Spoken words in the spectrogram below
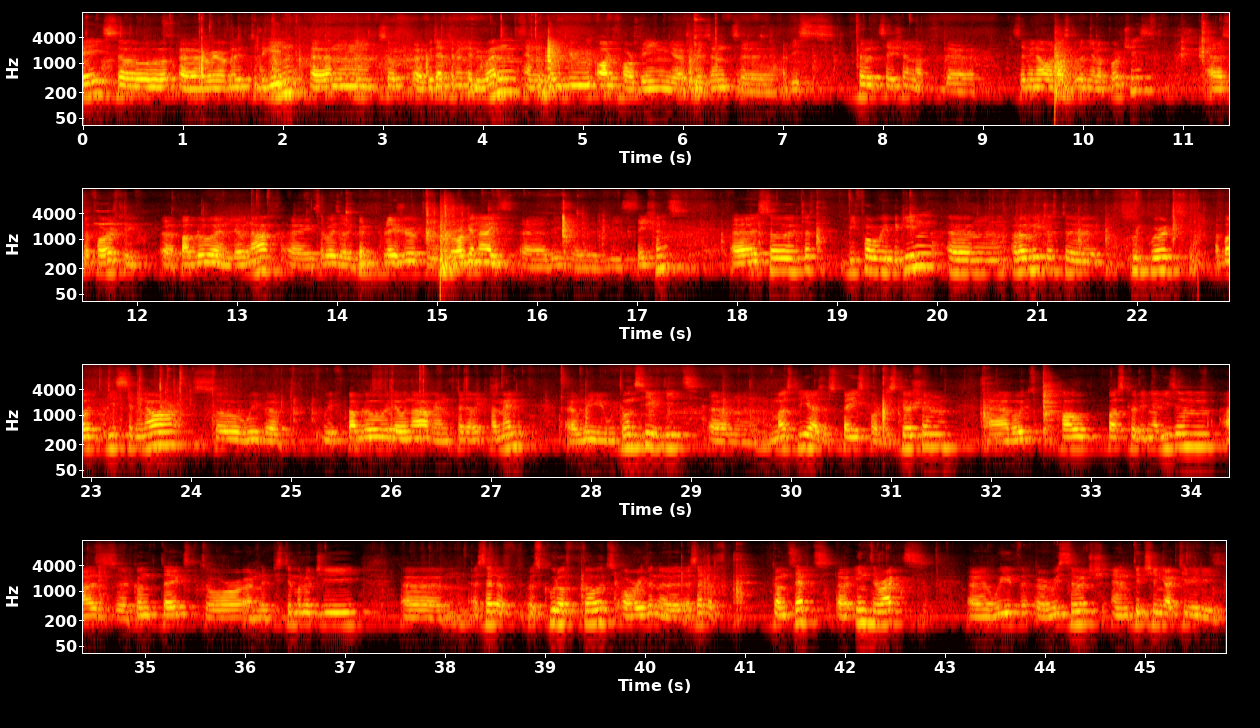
Okay, so uh, we are about to begin. Um, so, uh, good afternoon, everyone, and thank you all for being uh, present uh, at this third session of the seminar on post-colonial approaches. Uh, so, us, with uh, Pablo and Leonard, it's always a great pleasure to organize these, these sessions. so, just before we begin, um, allow me just a quick word about this seminar. So, with, with Pablo, Leonard, and Frédéric Ramel, uh, we, we conceived it um, mostly as a space for discussion uh, about how post-colonialism as a context or an epistemology, um, a set of a school of thought, or even a, a set of concepts uh, interacts uh, with uh, research and teaching activities.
